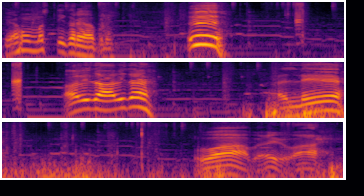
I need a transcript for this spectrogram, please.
કે હું મસ્તી કરે આપણે. ઈ! આવી જા આવી જા. અલે વાહ ભાઈ વાહ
